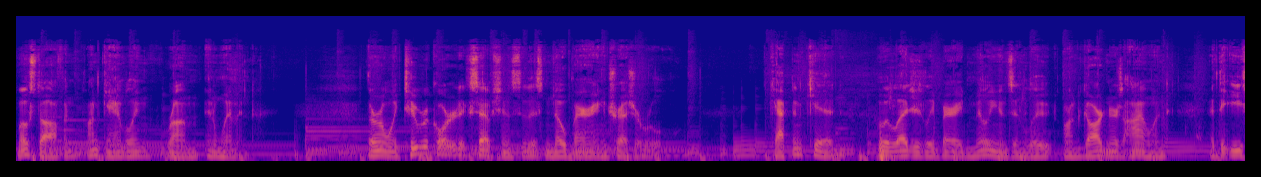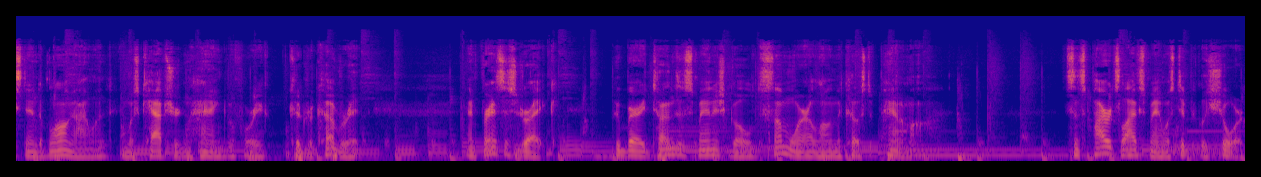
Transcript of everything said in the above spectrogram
most often on gambling, rum, and women. There are only two recorded exceptions to this no burying treasure rule. Captain Kidd, who allegedly buried millions in loot on Gardiner's Island at the east end of Long Island and was captured and hanged before he could recover it, and Francis Drake, who buried tons of Spanish gold somewhere along the coast of Panama. Since pirate's lifespan was typically short,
